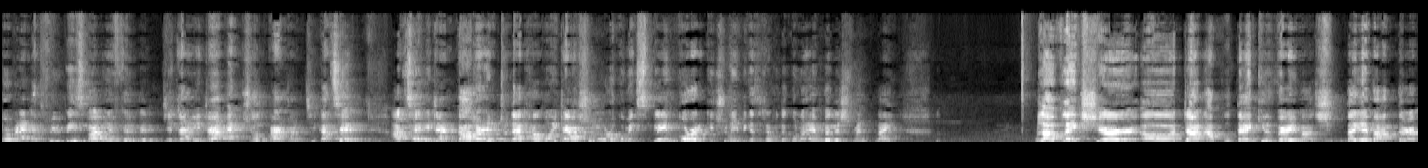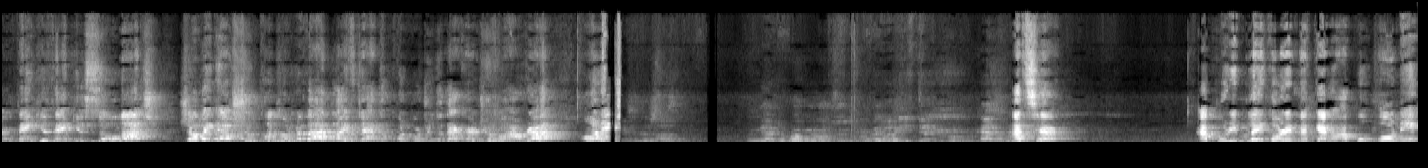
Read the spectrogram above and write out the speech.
করবেন একটা থ্রি পিস বানিয়ে ফেলবেন যেটা এটা অ্যাকচুয়াল প্যাটার্ন ঠিক আছে? আচ্ছা এটার কালার একটু দেখাবো এটা আসলে ওরকম এক্সপ্লেন করার কিছু নেই বিকজ এটার মধ্যে কোনো এম্বেলিশমেন্ট নাই। লাভ লাইক শেয়ার ডান আপু থ্যাংক ইউ ভেরি মাচ তাই এবার আক্তার আপু thank you thank you so much সবাইকে অসংখ্য ধন্যবাদ লাইভটা এতক্ষণ পর্যন্ত দেখার জন্য। আমরা অনেক আছে? আচ্ছা। আপু রিপ্লাই করেন না কেন? আপু অনেক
